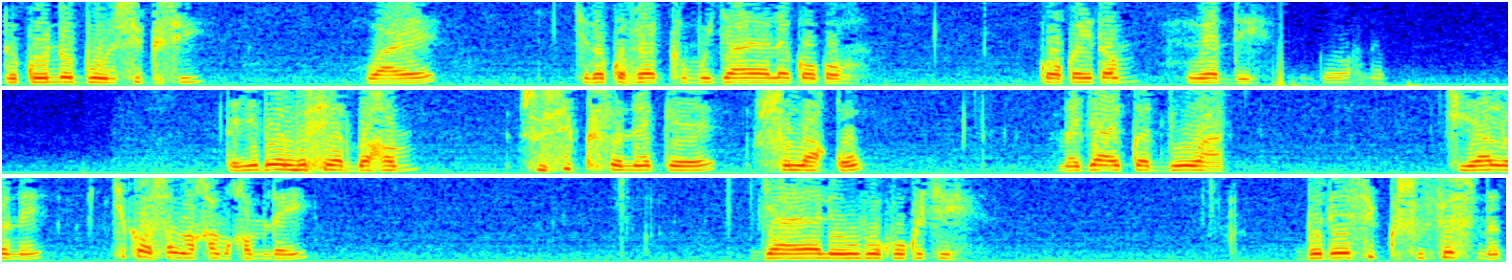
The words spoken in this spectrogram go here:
da ko nëbboon sikk si waaye ci la ko fekk mu jaayale ko ko kooko itam weddi. Koy wax ne dañu dellu seet ba xam su sikk sa nekkee su na jaaykat bi waat ci yàlla ne ci kaw sama xam-xam day jaayale wu ma ko ko ci. Bu dee sikk su fés nag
